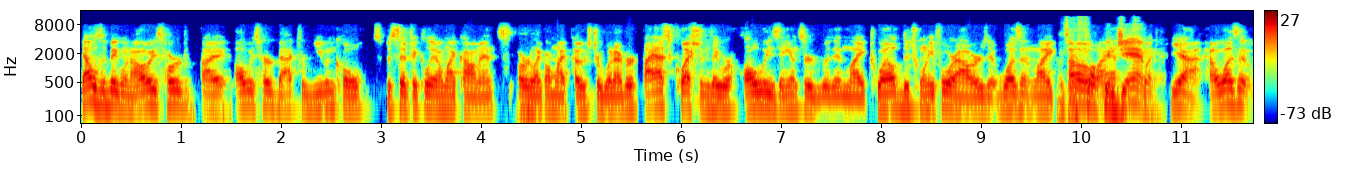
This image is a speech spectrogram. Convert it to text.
that was a big one. I always heard, I always heard back from you and Cole specifically on my comments or like on my post or whatever. If I asked questions, they were always answered within like 12 to 24 hours. It wasn't like, That's oh, fucking jam. Yeah. I wasn't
